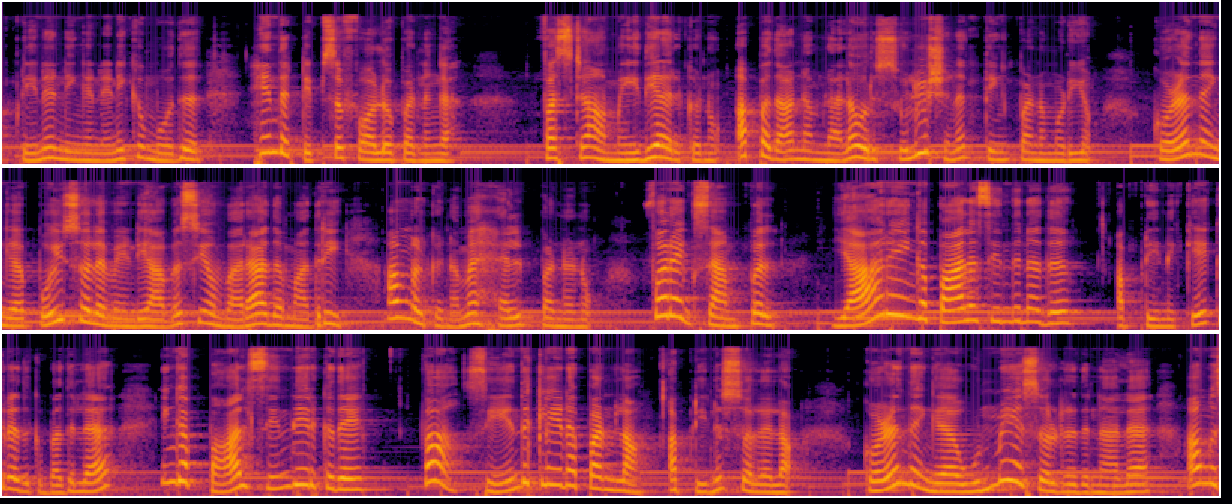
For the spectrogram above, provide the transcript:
அப்படின்னு நீங்கள் நினைக்கும் போது இந்த டிப்ஸை ஃபாலோ பண்ணுங்கள் ஃபஸ்ட்டு அமைதியாக இருக்கணும். அப்போ தான் நம்மளால் ஒரு சொல்யூஷனை திங்க் பண்ண முடியும். குழந்தைங்க பொய் சொல்ல வேண்டிய அவசியம் வராத மாதிரி அவங்களுக்கு நம்ம ஹெல்ப் பண்ணணும். ஃபார் எக்ஸாம்பிள் யார் இங்கே பாலை சிந்தினது? அப்படின்னு கேட்குறதுக்கு பதிலாக இங்கே பால் சிந்தி இருக்குதே வா சேர்ந்து க்ளீனப் பண்ணலாம் அப்படின்னு சொல்லலாம். குழந்தைங்க உண்மையை சொல்கிறதுனால அவங்க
